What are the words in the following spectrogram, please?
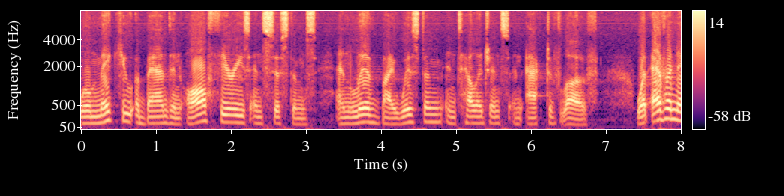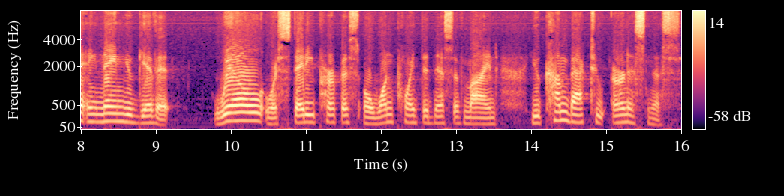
will make you abandon all theories and systems and live by wisdom, intelligence, and active love. Whatever na- name you give it, will or steady purpose or one pointedness of mind, you come back to earnestness.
